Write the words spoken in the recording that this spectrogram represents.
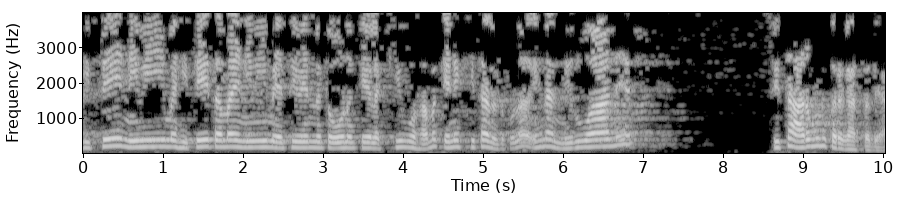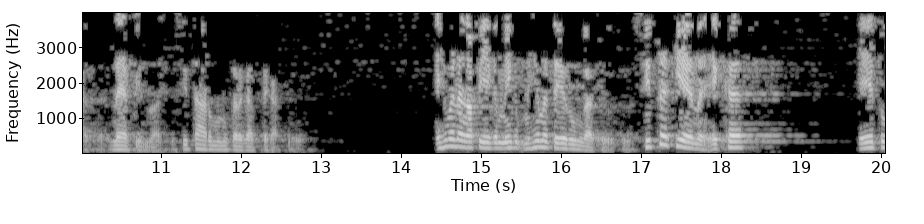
හිතේ නිවීම හිතේ තමයි නිවීම ඇති වෙන්නට ඕන කියලා කිව්වහම කෙනෙක් හිතන්නට පුළුවන්. එහෙනම් නිර්වාණය සිත අරමුණු කරගත්ත දෙයක්ද නෑ පින්වත්. සිත අරමුණු කරගත්ත එකක් නෙවෙයි. එහෙමනම් අපි ඒක මෙහෙම තේරුම් ගත යුතුයි. සිත කියන එක හේතු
